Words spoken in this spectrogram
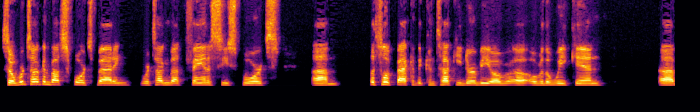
So we're talking about sports betting. We're talking about fantasy sports. Um, let's look back at the Kentucky Derby over uh, over the weekend. Uh,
